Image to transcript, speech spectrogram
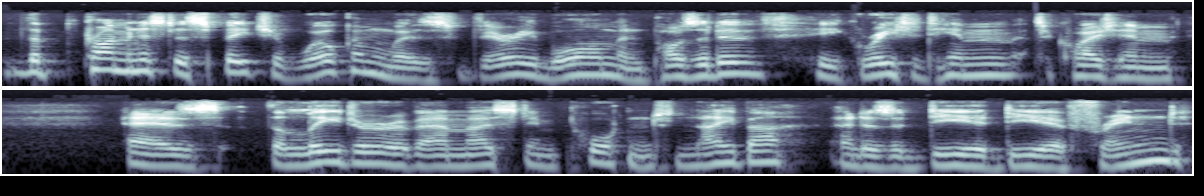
The Prime Minister's speech of welcome was very warm and positive. He greeted him, to quote him, as the leader of our most important neighbour and as a dear, dear friend.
